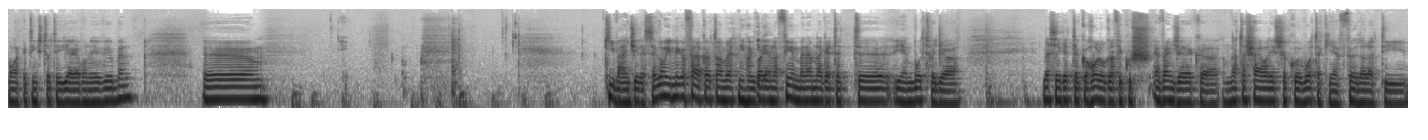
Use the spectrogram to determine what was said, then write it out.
marketing stratégiájában a jövőben. Ö, kíváncsi leszek. Amíg még a fel akartam vetni, hogy vajon a filmben emlegetett ö, ilyen volt, hogy a beszélgettek a holografikus Avengerek a Natasával, és akkor voltak ilyen föld alatti,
